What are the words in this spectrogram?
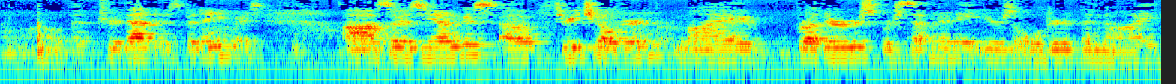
How true that is, but anyways. Uh, so as youngest of three children, my brothers were seven and eight years older than I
